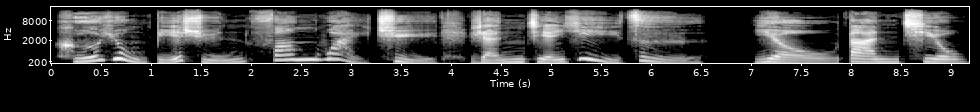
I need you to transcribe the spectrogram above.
何用别寻方外去？人间亦自有丹丘。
